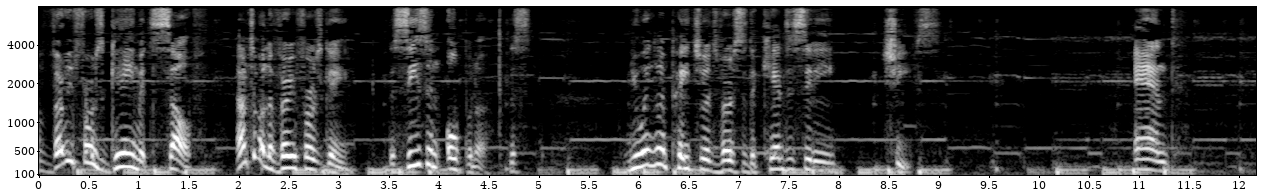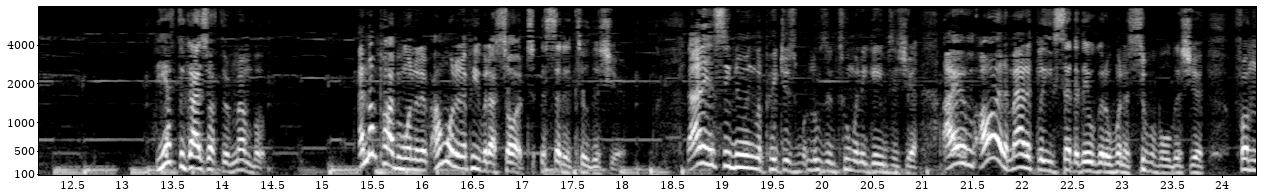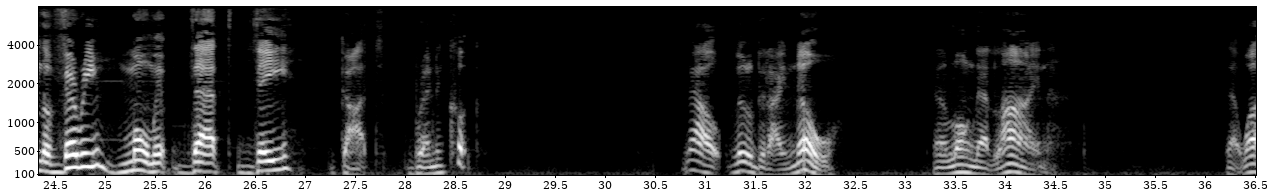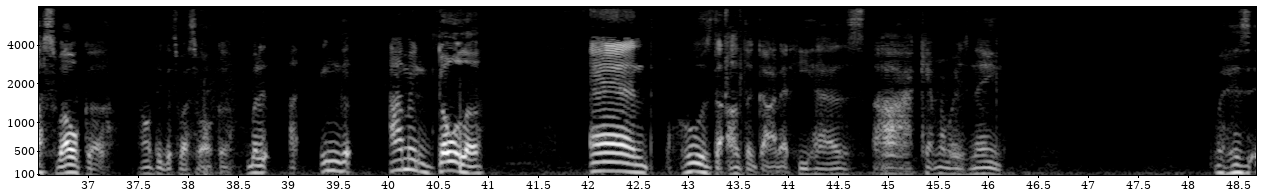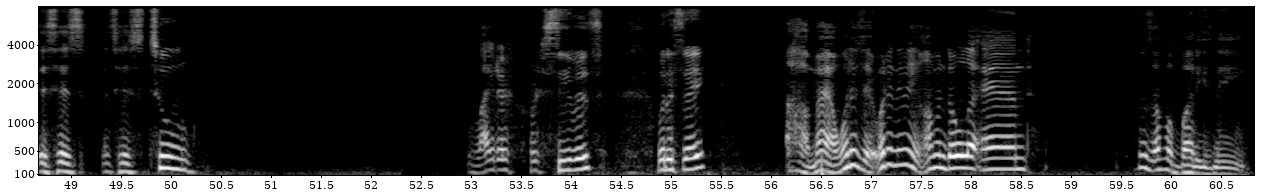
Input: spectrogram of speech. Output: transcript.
Very first game itself, I'm talking about the very first game, the season opener, this New England Patriots versus the Kansas City Chiefs. And you have to guys have to remember, and I'm probably one of the I'm one of the people that saw it that said it too this year. Now, I didn't see New England Patriots losing too many games this year. I automatically said that they were going to win a Super Bowl this year from the very moment that they got Brandin Cook. Now, little did I know that along that line, that Wes Welker, I don't think it's Wes Welker, but it, uh, Inga, Amendola, and who is the other guy that he has? Ah, I can't remember his name. But his is his is his two lighter receivers. What it say? Oh man, what is it? What is the name? Amendola and What's his other buddy's name?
